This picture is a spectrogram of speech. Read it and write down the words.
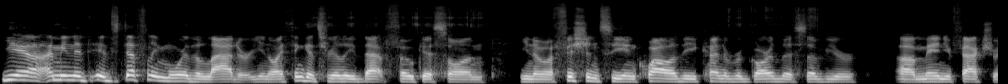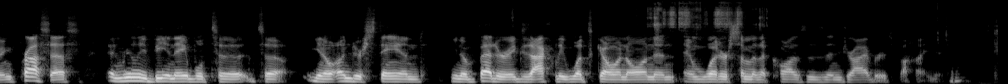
Yeah, I mean, it, it's definitely more the latter. You know, I think it's really that focus on, you know, efficiency and quality, kind of regardless of your uh, manufacturing process, and really being able to, to, you know, understand, you know, better exactly what's going on and, and what are some of the causes and drivers behind it.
